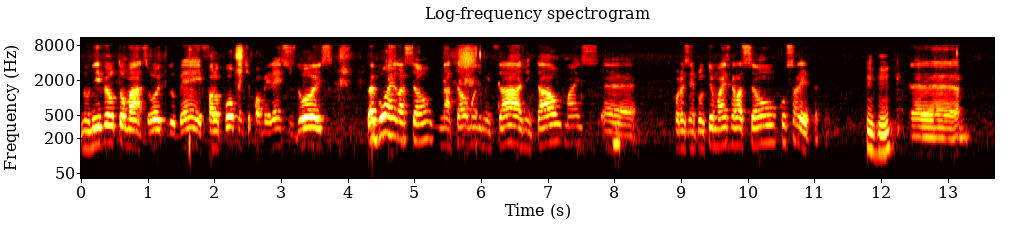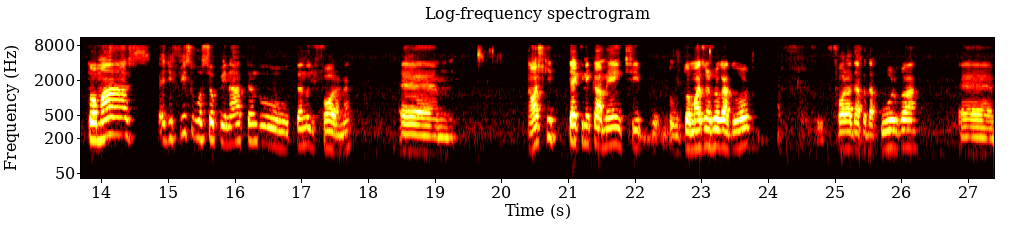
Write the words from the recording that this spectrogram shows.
no, nível Tomás. Oi, tudo bem? Fala um pouco, a gente é palmeirense, os dois. É boa a relação, Natal manda mensagem e tal, mas, é, por exemplo, eu tenho mais relação com Sareta. Uhum. É, Tomás, é difícil você opinar estando, estando de fora, né? É, eu acho que, tecnicamente, o Tomás é um jogador fora da, da curva. É,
